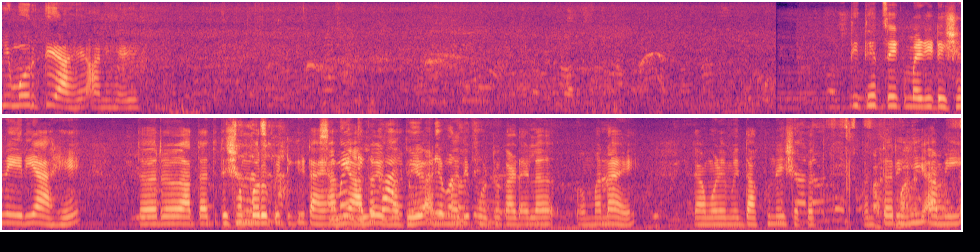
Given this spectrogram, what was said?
ही मूर्ती आहे आणि हे तिथेच एक मेडिटेशन एरिया आहे. तर आता तिथे शंभर रुपये तिकीट आहे. आम्ही आलो आहे? मध्ये आणि मध्ये फोटो काढायला मना आहे. त्यामुळे मी दाखवू नाही शकत. पण तरीही आम्ही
